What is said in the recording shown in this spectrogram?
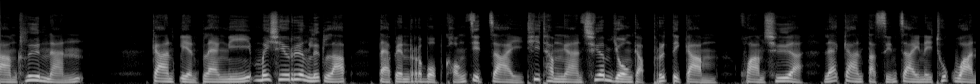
ตามคลื่นนั้น การเปลี่ยนแปลงนี้ไม่ใช่เรื่องลึกลับ แต่เป็นระบบของจิตใจที่ทำงานเชื่อมโยงกับพฤติกรรม ความเชื่อ และการตัดสินใจในทุกวัน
